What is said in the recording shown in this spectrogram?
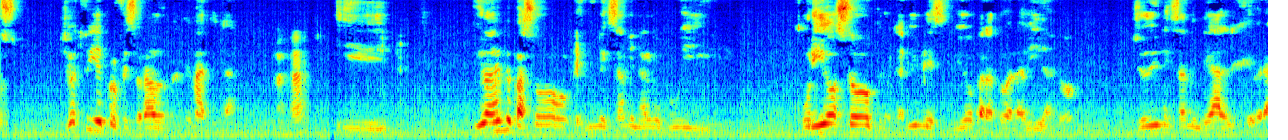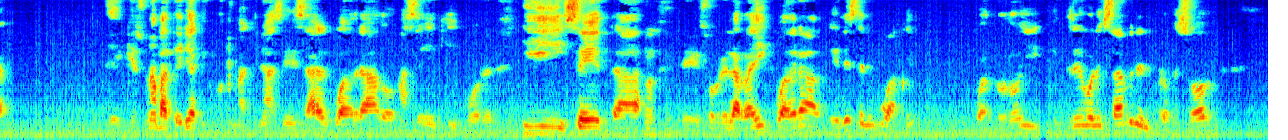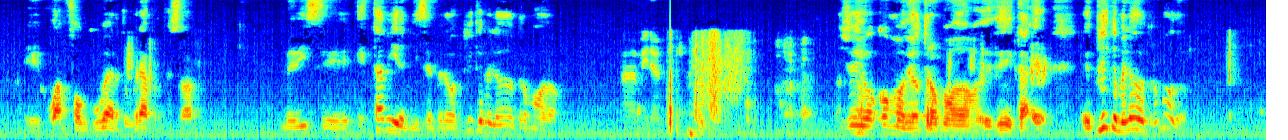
yo estudié profesorado de matemática Ajá. y, y una vez me pasó en un examen algo muy curioso, pero que a mí me sirvió para toda la vida, ¿no? Yo di un examen de álgebra, eh, que es una materia que, como te imaginas, es A al cuadrado más X por Y, Z, eh, sobre la raíz cuadrada. En ese lenguaje, cuando doy, entrego el examen, el profesor, eh, Juan Foncuberto, un gran profesor, me dice, está bien, dice, pero explíquemelo de otro modo. Ah, mira. Yo digo, ¿cómo de otro modo? Eh, explíquemelo de otro modo.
